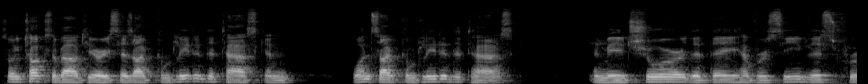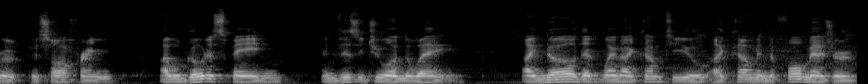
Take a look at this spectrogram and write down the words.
So he talks about here, he says, I've completed the task, and once I've completed the task and made sure that they have received this fruit, this offering, I will go to Spain and visit you on the way. I know that when I come to you, I come in the full measure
